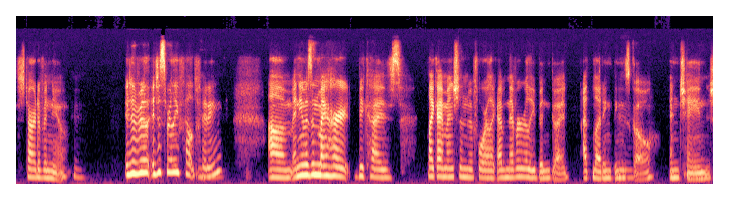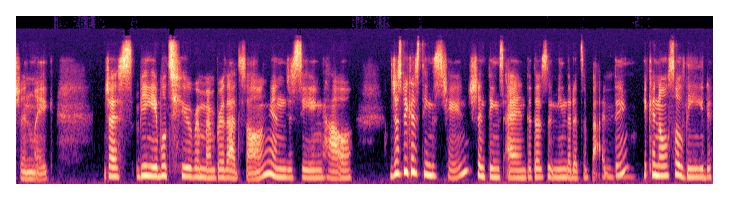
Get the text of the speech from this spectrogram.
start of a new." Hmm. It just really, it just really felt Mhm. fitting um and it was in my heart because like i mentioned before like i've never really been good at letting things Mm. go and change and like just being able to remember that song and just seeing how just because things change and things end that doesn't mean that it's a bad thing Mhm. it can also lead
